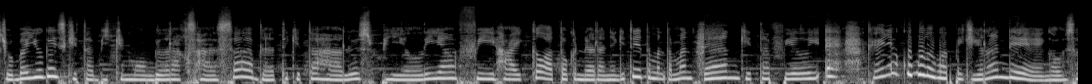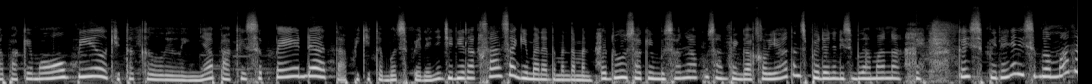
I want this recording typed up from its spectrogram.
Coba yuk guys kita bikin mobil raksasa. Berarti kita harus pilih yang vehicle atau kendaraannya gitu ya teman-teman. Dan kita pilih eh kayaknya aku belum pikiran deh. Nggak usah pakai mobil. Kita kelilingnya pakai sepeda. Tapi kita buat sepedanya jadi raksasa. Gimana teman-teman? Aduh saking besarnya aku sampai nggak kelihatan sepedanya di sebelah mana eh guys sepedanya di sebelah mana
